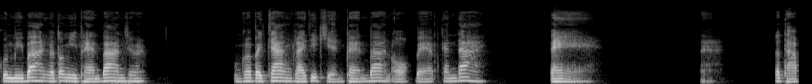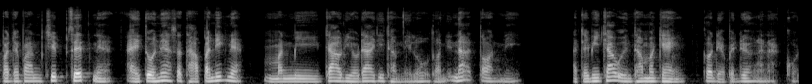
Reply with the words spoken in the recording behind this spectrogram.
คุณมีบ้านก็ต้องมีแผนบ้านใช่ไหมคุณก็ไปจ้างใครที่เขียนแผนบ้านออกแบบกันได้ แต่ สถาปัตยกรรมชิปเซตเนี่ยไอตัวเนี้ยสถาปนิกเนี่ยมันมีเจ้าเดียวได้ที่ทำในโลกตอนนี้ณตอนนี้ อาจจะมีเจ้าอื่นทำมาแข่งก็เดี๋ยวเป็นเรื่องอนาคต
